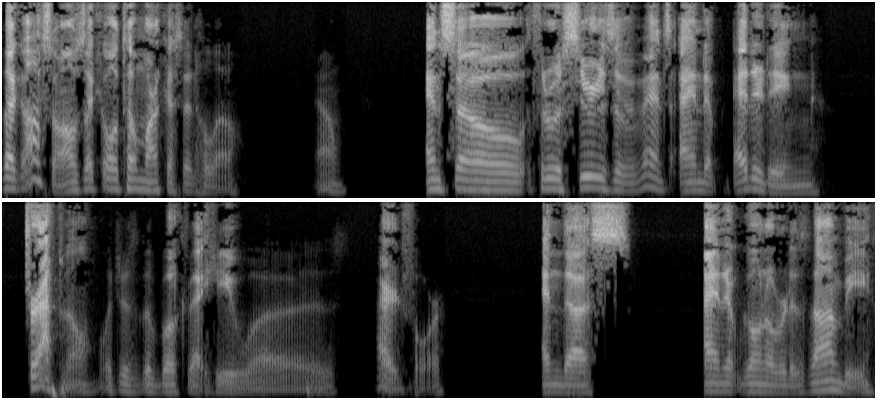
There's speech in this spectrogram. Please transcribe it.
Like awesome. I was like, "Oh, tell Mark I said hello." You know? And so through a series of events, I end up editing Shrapnel, which is the book that he was hired for, and thus I ended up going over to Zombie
